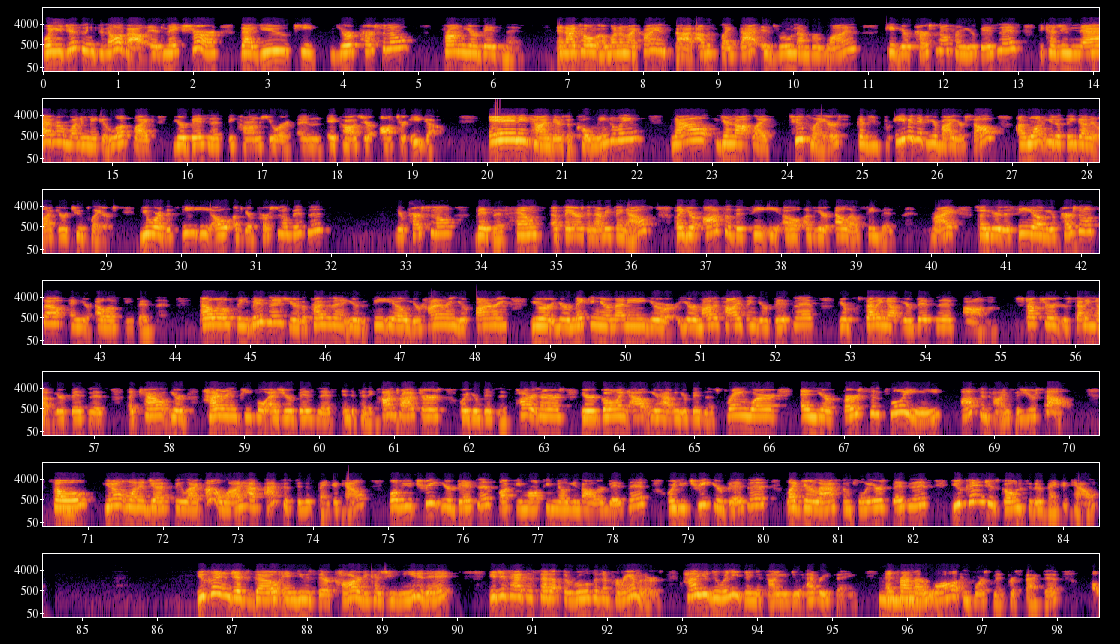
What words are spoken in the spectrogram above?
What you just need to know about is make sure that you keep your personal from your business. And I told one of my clients that I was like, that is rule number one. Keep your personal from your business because you never want to make it look like your business becomes your, and it causes your alter ego. Anytime there's a commingling, now you're not like two players because even if you're by yourself, I want you to think of it like you're two players. You are the CEO of your personal business your personal business, home affairs, and everything else, but you're also the CEO of your LLC business, right? So you're the CEO of your personal self and your LLC business. LLC business, you're the president, you're the CEO, you're hiring, you're firing, you're you're making your money, you're you're monetizing your business, you're setting up your business um structure, you're setting up your business account, you're hiring people as your business independent contractors or your business partners, you're going out, you're having your business framework, and your first employee oftentimes is yourself. So you don't want to just be like, oh, well, I have access to this bank account. Well, if you treat your business like a multi-million dollar business, or you treat your business like your last employer's business, you couldn't just go into their bank account you couldn't just go and use their car because you needed it. You just had to set up the rules and the parameters. How you do anything is how you do everything. Mm-hmm. And from a law enforcement perspective,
